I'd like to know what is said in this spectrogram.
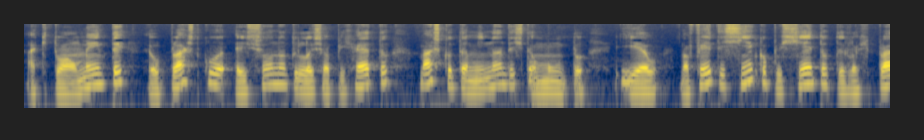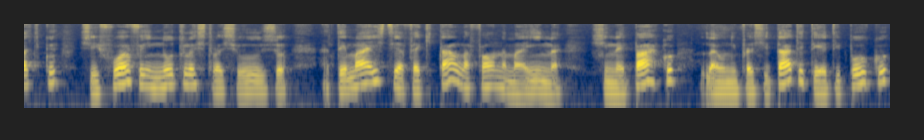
Actualmente, el plástico es uno de los objetos más contaminantes del mundo y el 95% de los plásticos se vuelven inútiles tras su uso, además de afectar la fauna marina. Sin embargo, la Universidad de Edimburgo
